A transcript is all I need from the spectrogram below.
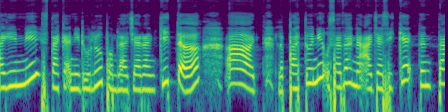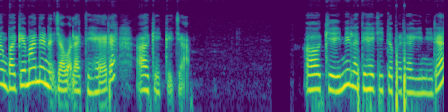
hari ni setakat ni dulu pembelajaran kita. Ah, lepas tu ni Ustazah nak ajar sikit tentang bagaimana nak jawab latihan dah. Okey, kejap. Okey, ini latihan kita pada hari ini dah.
